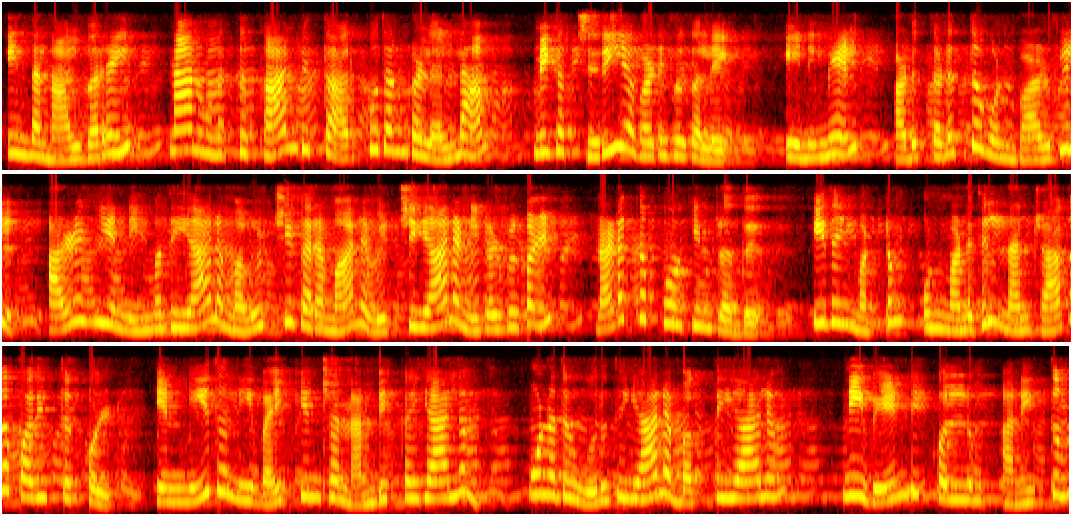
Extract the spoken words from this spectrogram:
இந்த நாள் வரை நான் உனக்கு காண்பித்த அற்புதங்கள் எல்லாம் மிகச் சிறிய வடிவுகளே. இனிமேல் அடுத்தடுத்து உன் வாழ்வில் அழகிய நிம்மதியான மகிழ்ச்சிகரமான வெற்றியான நிகழ்வுகள் நடக்கப் போகின்றது. இதை மட்டும் உன் மனதில் நன்றாக பதித்துக்கொள். என் மீது நீ வைக்கின்ற நம்பிக்கையாலும் உனது உறுதியான பக்தியாலும் நீ வேண்டிக் கொள்ளும் அனைத்தும்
